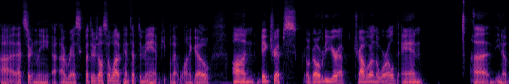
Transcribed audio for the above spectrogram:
uh, that's certainly a, a, risk. But there's also a lot of pent up demand. People that want to go on big trips or go over to Europe, travel around the world, and uh, you know,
